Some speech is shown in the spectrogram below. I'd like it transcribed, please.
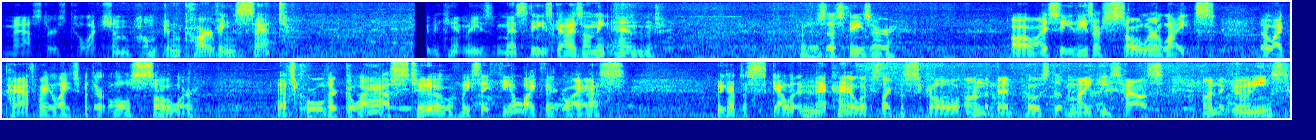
Masters Collection pumpkin carving set. We can't miss these guys on the end. What is this? These are... Oh, I see. These are solar lights. They're like pathway lights, but they're all solar. That's cool. They're glass, too. At least they feel like they're glass. We got the skeleton. That kind of looks like the skull on the bedpost at Mikey's house on the Goonies.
